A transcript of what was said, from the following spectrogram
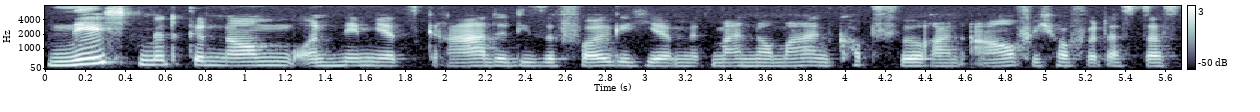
nicht mitgenommen und nehme jetzt gerade diese Folge hier mit meinen normalen Kopfhörern auf. Ich hoffe, dass das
